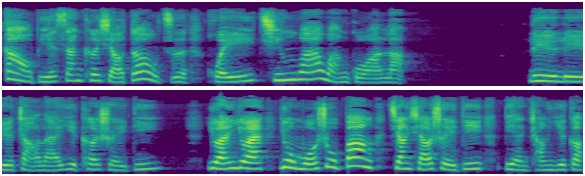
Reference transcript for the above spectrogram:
告别三颗小豆子，回青蛙王国了。绿绿找来一颗水滴，圆圆用魔术棒将小水滴变成一个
